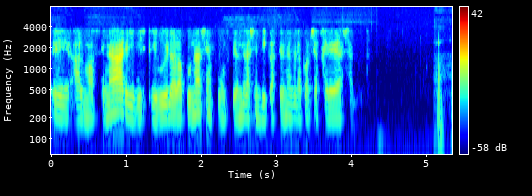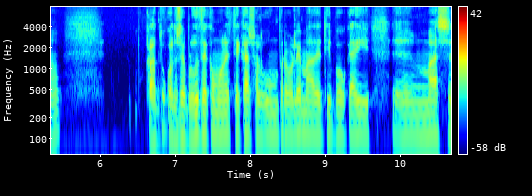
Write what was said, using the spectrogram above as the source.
eh, almacenar y distribuir las vacunas en función de las indicaciones de la Consejería de Salud. Ajá. Cuando, se produce, como en este caso, algún problema de tipo que hay eh, más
